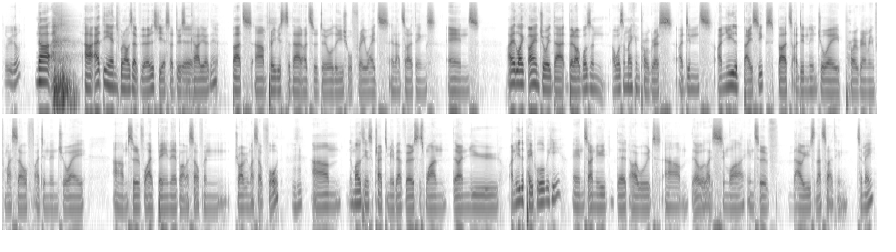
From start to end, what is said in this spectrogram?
Is what you're doing? Nah, uh, at the end when I was at Virtus, yes, I'd do some cardio there. yeah. But um, previous to that, I'd sort of do all the usual free weights and that side of things. And I like I enjoyed that, but I wasn't I wasn't making progress. I didn't I knew the basics, but I didn't enjoy programming for myself. I didn't enjoy um, sort of like being there by myself and driving myself forward. Mm-hmm. Um, and one of the things that attracted me about Virtus is one that I knew I knew the people over here, and I knew that I would um, they were like similar in sort of values and that sort of thing to me,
